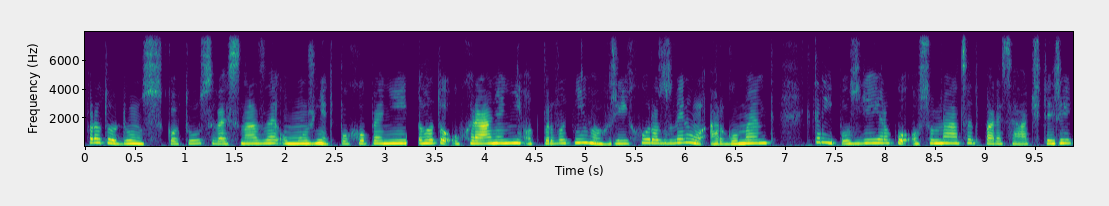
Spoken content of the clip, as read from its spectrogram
Proto Duns Scotus ve snaze umožnit pochopení tohoto uchránění od prvotního hříchu rozvinul argument, který později roku 1854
